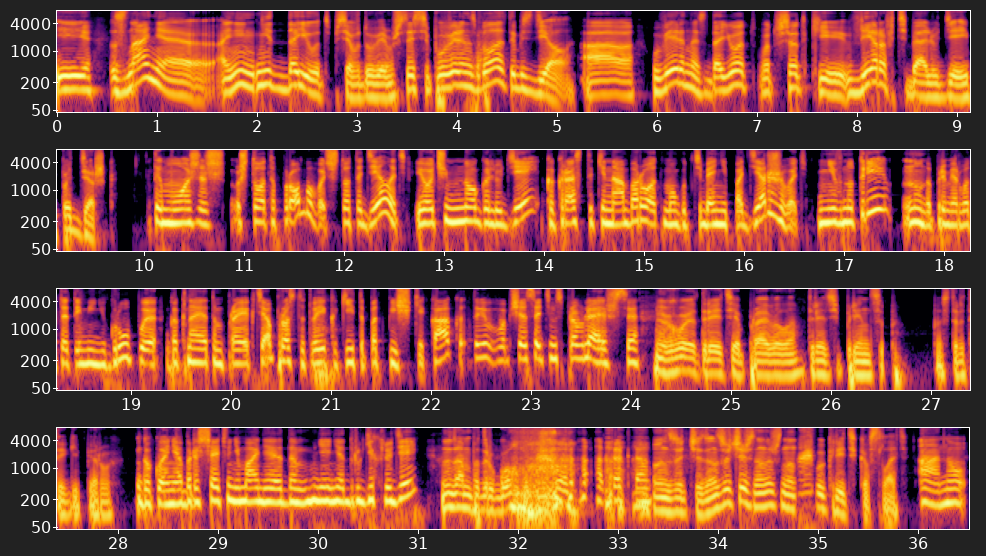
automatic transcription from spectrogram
И знания, они не дают псевдоуверенность. Если бы уверенность была, ты бы сделала. А уверенность дает вот все-таки вера в тебя людей и поддержка. Ты можешь что-то пробовать, что-то делать, и очень много людей как раз-таки наоборот могут тебя не поддерживать, не внутри, ну, например, вот этой мини-группы, как на этом проекте, а просто твои какие-то подписчики. Как ты вообще с этим справляешься? Какое третье правило, третий принцип по стратегии первых? Какое не обращать внимания на мнение других людей? Ну, там по-другому. А как там? Он звучит. Он звучит, что нужно критиков слать. А, ну...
